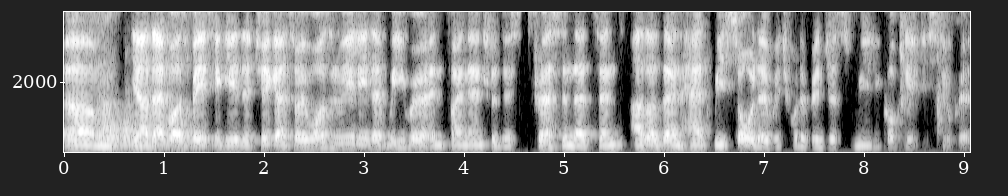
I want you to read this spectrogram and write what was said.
um, yeah, that was basically the trigger. So it wasn't really that we were in financial distress in that sense, other than had we sold it, which would have been just really completely stupid,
